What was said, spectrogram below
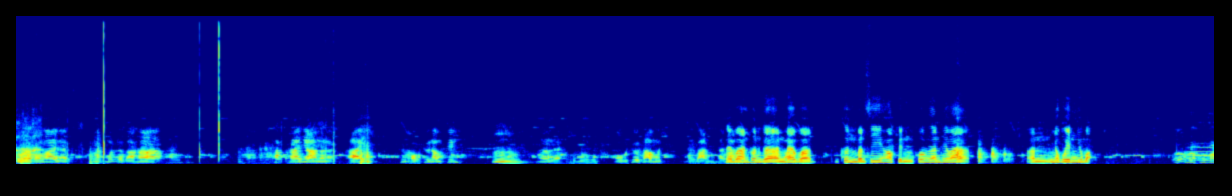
ตัวเขาง่ายแล้วมันก็หาพักหายามนั่นแหละขายคือเขาชื่อน้ำกินอืมนั่นแหละสมมุติเอาไปชื่อทำหมดในบ้านในบ้านเพิ่นก็อันแบบว่าขึ้นบัญชีเฮาเป็นครัวเรือนที่ว่า อันยกเว้นอยู่บ่ เออฮะเขา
